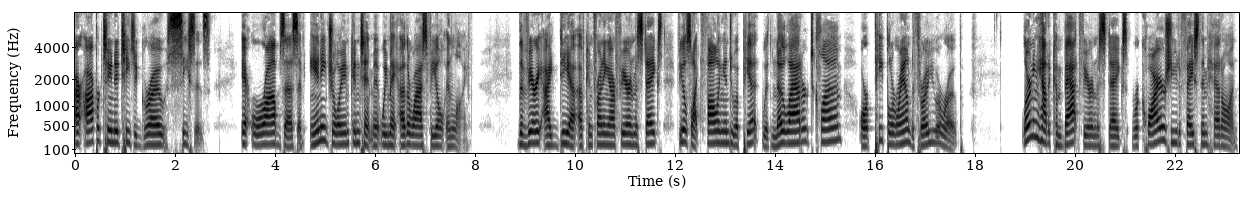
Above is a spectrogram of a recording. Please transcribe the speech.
Our opportunity to grow ceases. It robs us of any joy and contentment we may otherwise feel in life. The very idea of confronting our fear and mistakes feels like falling into a pit with no ladder to climb or people around to throw you a rope. Learning how to combat fear and mistakes requires you to face them head on.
